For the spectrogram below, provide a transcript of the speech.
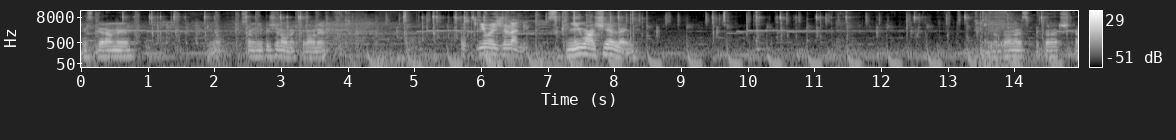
Czyli zbieramy... No, są niby zielone kolory. Zgniłej zieleni. Zgniła zieleń. Jest buteleczka.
